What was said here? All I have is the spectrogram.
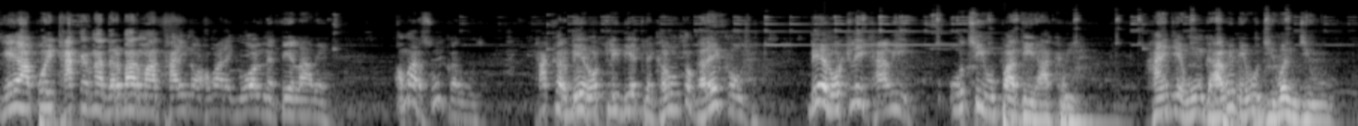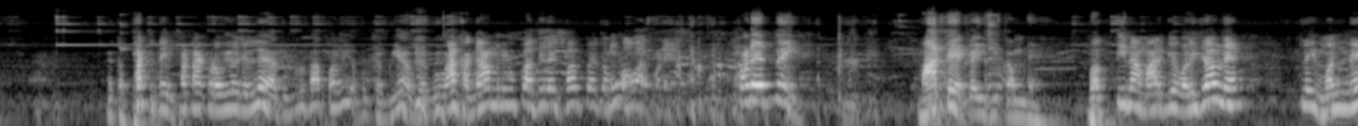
જે આપોય ઠાકરના દરબારમાં થાળીનો અમારે ગોળ ને તેલ આવે. અમારે શું કરવું છે? ઠાકર બે રોટલી દે એટલે ઘણું તો ઘરે કહું છું. બે રોટલી ખાવી, ઓછી ઉપાધિ રાખવી. હાંજે ઊંઘ આવે ને એવું જીવન જીવવું. એ તો ફટ દઈને ફટાકડો વ્યો છે. લે બાપા વ્યો. આખા ગામની ઉપાધિ લઈને ફરતો તો હું અવાર પડે? પડે જ નહીં. માટે કહી છી તમને, ભક્તિના માર્ગે વળી જાવ ને, એટલે મનને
